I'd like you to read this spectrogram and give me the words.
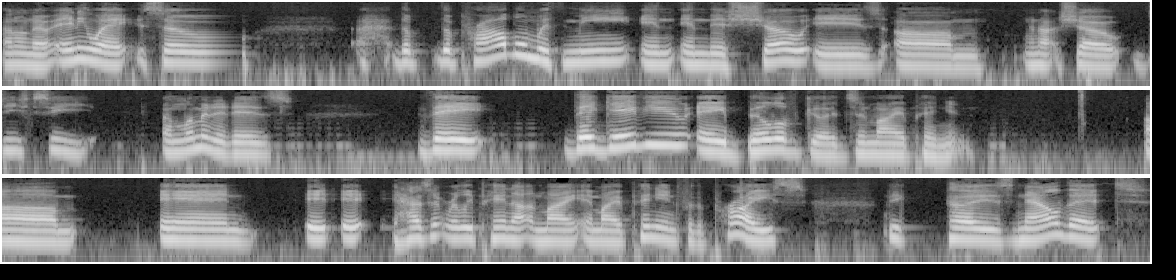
I don't know. Anyway, so the the problem with me in in this show is um not show DC Unlimited is they they gave you a bill of goods in my opinion. Um and it it hasn't really panned out in my in my opinion for the price because now that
